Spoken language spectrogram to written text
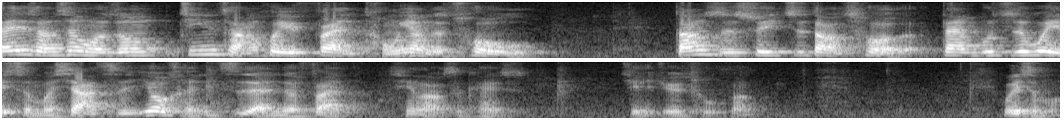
在日常生活中经常会犯同样的错误，当时虽知道错了，但不知为什么下次又很自然的犯。新老师开始解决处方，为什么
